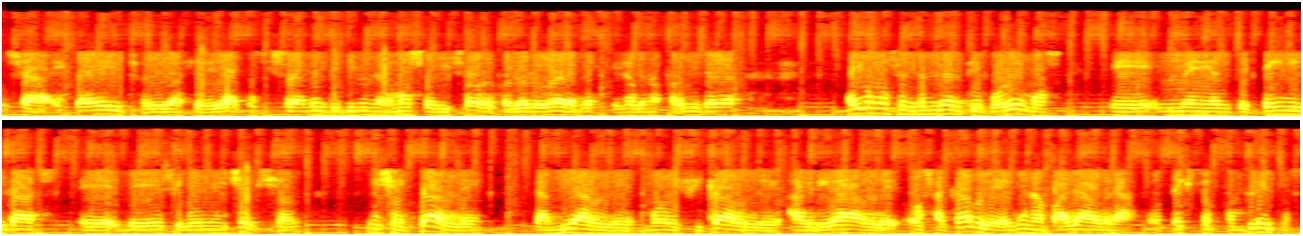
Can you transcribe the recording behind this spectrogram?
o sea, está hecho de base de datos y solamente tiene un hermoso visor de color verde, que es lo que nos permite ver, ahí vamos a entender que podemos, eh, mediante técnicas eh, de SQL injection, inyectarle cambiarle, modificarle, agregarle o sacarle alguna palabra o textos completos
